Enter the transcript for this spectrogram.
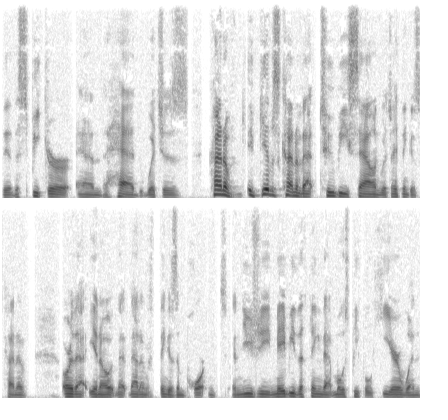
the the speaker and the head, which is kind of it gives kind of that tubey sound, which I think is kind of or that you know that that I think is important, and usually maybe the thing that most people hear when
